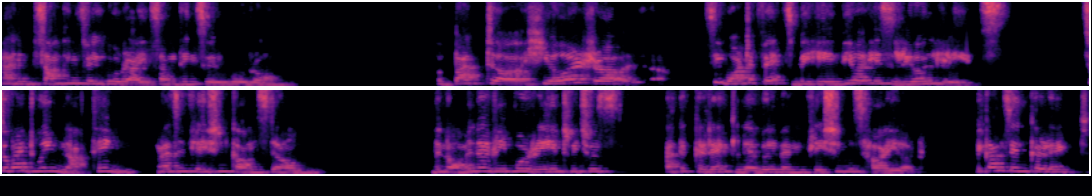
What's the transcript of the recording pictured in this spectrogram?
and some things will go right, some things will go wrong. But uh, here, uh, see, what affects behavior is real rates. So by doing nothing, as inflation comes down, the nominal repo rate, which was at the correct level when inflation was higher, becomes incorrect,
